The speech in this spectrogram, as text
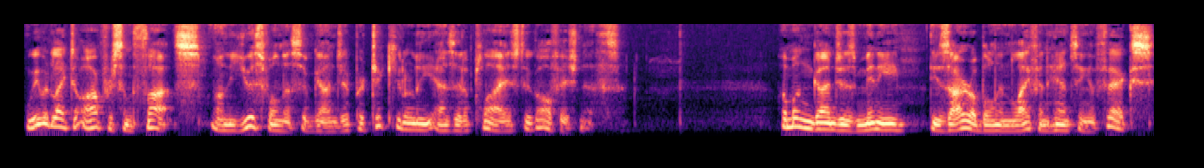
We would like to offer some thoughts on the usefulness of ganja, particularly as it applies to golfishness. Among ganja's many desirable and life enhancing effects,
